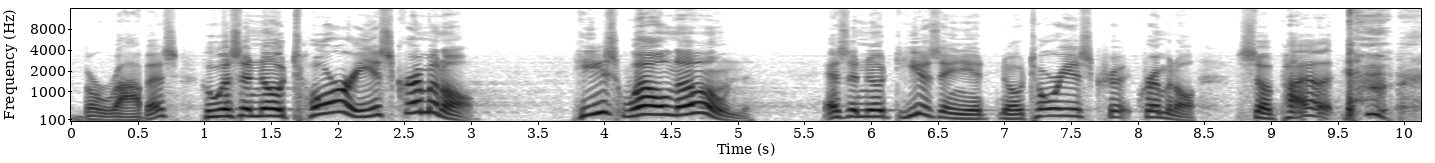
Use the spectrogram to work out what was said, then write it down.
Barabbas, who was a notorious criminal. He's well known as a no, he is a notorious cr- criminal. So Pilate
